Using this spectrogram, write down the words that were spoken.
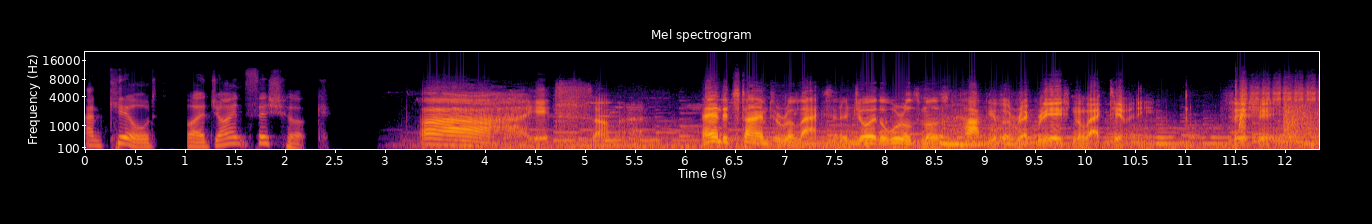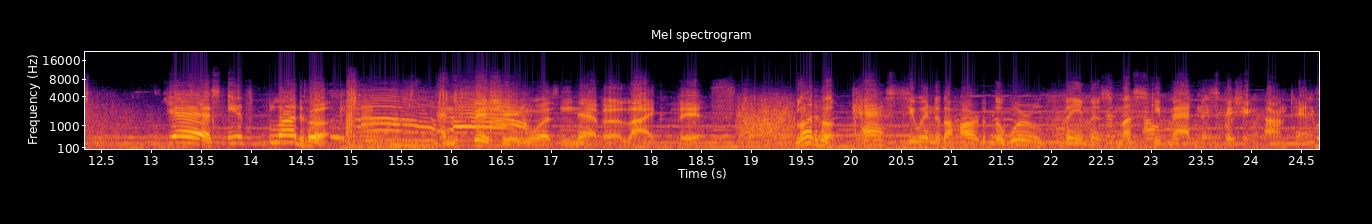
and killed by a giant fish hook. Ah, it's summer. And it's time to relax and enjoy the world's most popular recreational activity fishing. Yes, it's blood Bloodhook. And ah. fishing was never like this. Bloodhook casts you into the heart of the world famous Musky Madness fishing contest.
